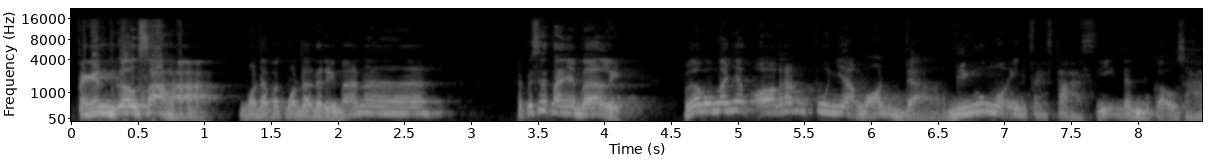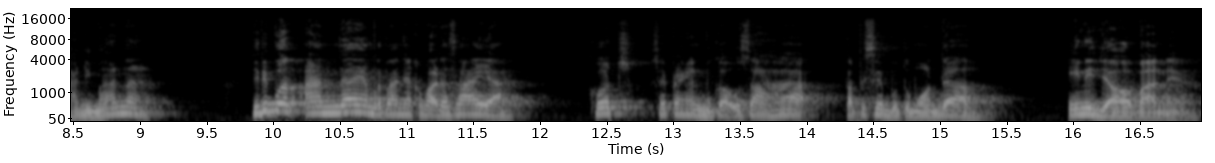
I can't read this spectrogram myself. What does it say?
Pengen buka usaha, mau dapat modal dari mana? Tapi saya tanya balik, berapa banyak orang punya modal, bingung mau investasi dan buka usaha di mana? Jadi buat Anda yang bertanya kepada saya, Coach, saya pengen buka usaha, tapi saya butuh modal. Ini jawabannya.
